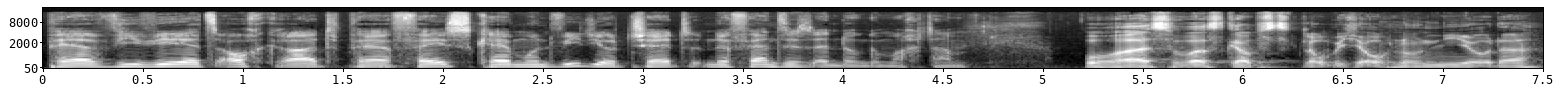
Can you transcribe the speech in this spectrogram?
per, wie wir jetzt auch gerade, per Facecam und Videochat eine Fernsehsendung gemacht haben. Oha, sowas gab's, glaube ich, auch noch nie, oder?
